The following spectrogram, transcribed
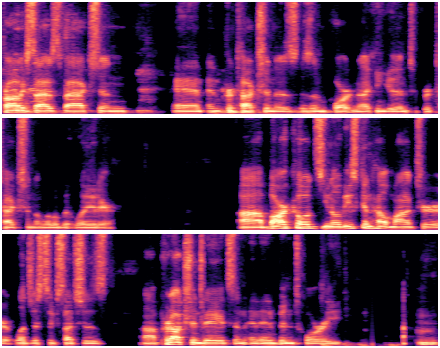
product satisfaction, and, and protection is, is important. I can get into protection a little bit later. Uh, barcodes, you know, these can help monitor logistics such as uh, production dates and, and inventory. Um,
